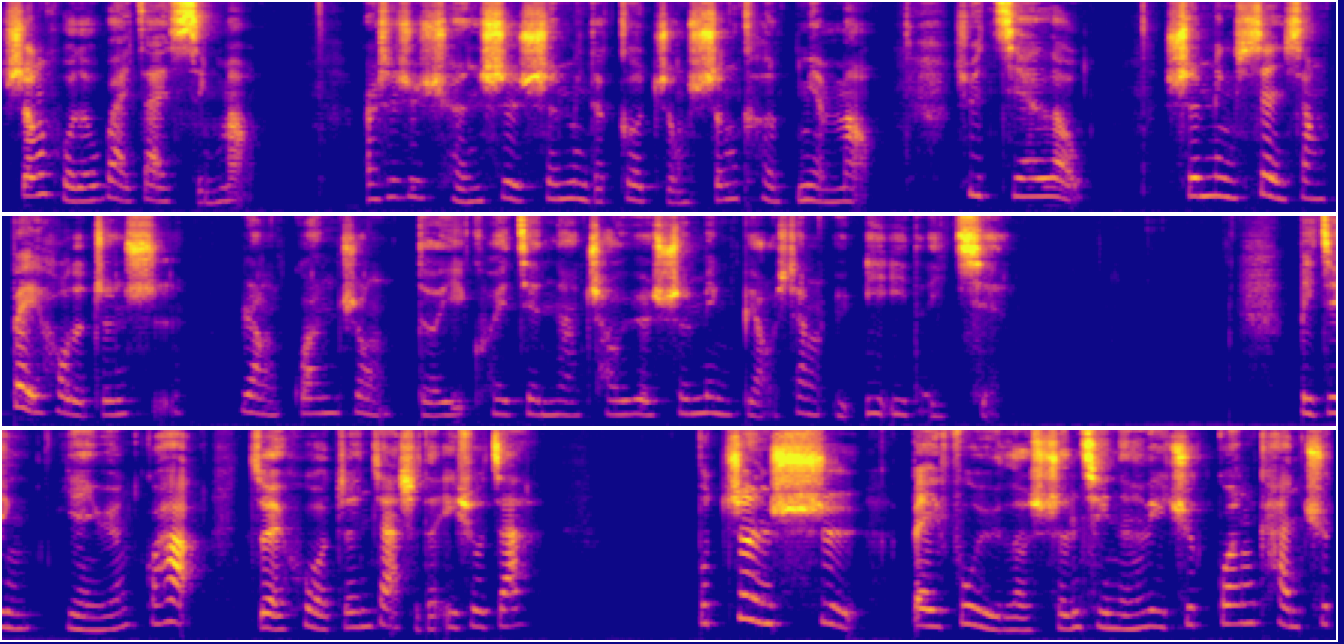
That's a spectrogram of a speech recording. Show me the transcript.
生活的外在形貌，而是去诠释生命的各种深刻面貌，去揭露生命现象背后的真实。让观众得以窥见那超越生命表象与意义的一切。毕竟，演员括号最货真价实的艺术家，不正是被赋予了神奇能力去观看、去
